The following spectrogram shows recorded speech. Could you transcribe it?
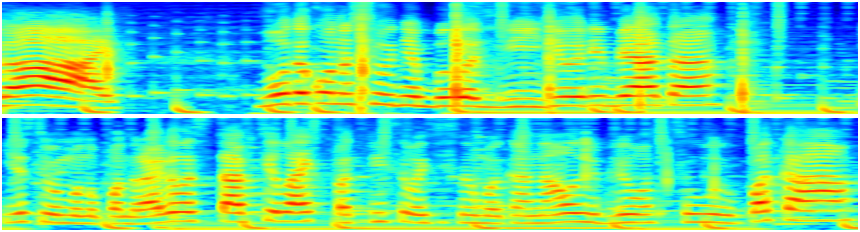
Кайф! Вот такое у нас сегодня было видео, ребята. Если вам оно понравилось, ставьте лайк, подписывайтесь на мой канал. Люблю вас, целую. Пока!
